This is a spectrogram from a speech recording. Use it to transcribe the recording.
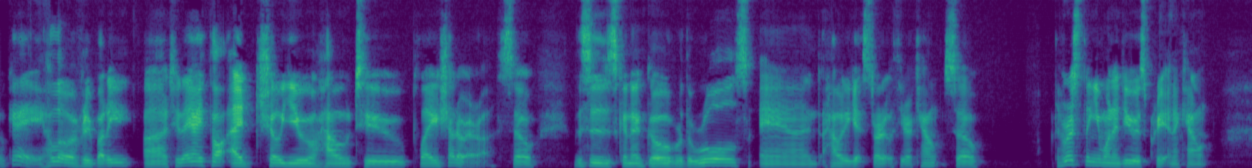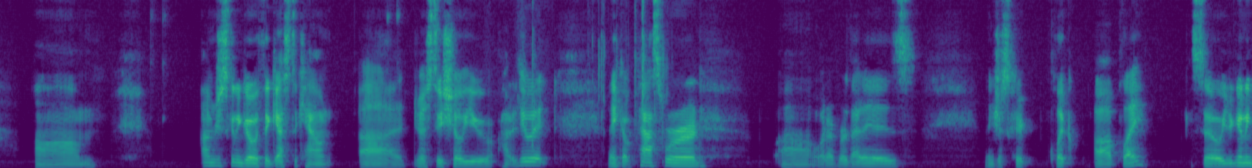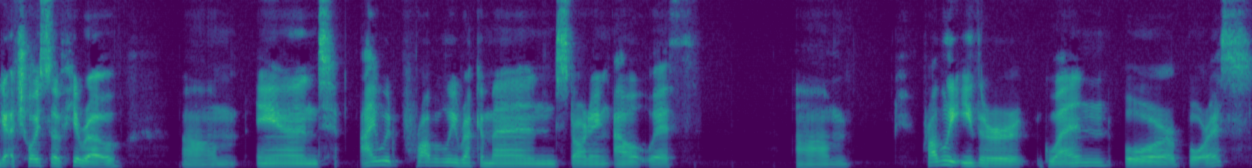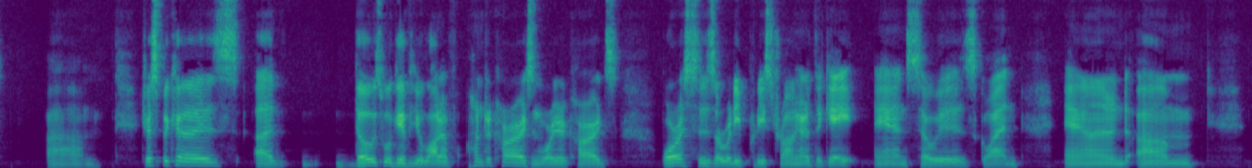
Okay, hello everybody. Uh, today I thought I'd show you how to play Shadow Era. So this is going to go over the rules and how to get started with your account. So the first thing you want to do is create an account. Um, I'm just going to go with a guest account uh, just to show you how to do it. Make a password, uh, whatever that is, and just click, click uh, play. So you're going to get a choice of hero um, and I would probably recommend starting out with um, probably either Gwen or Boris. Um, just because uh, those will give you a lot of hunter cards and warrior cards. Boris is already pretty strong out of the gate, and so is Gwen. And um,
